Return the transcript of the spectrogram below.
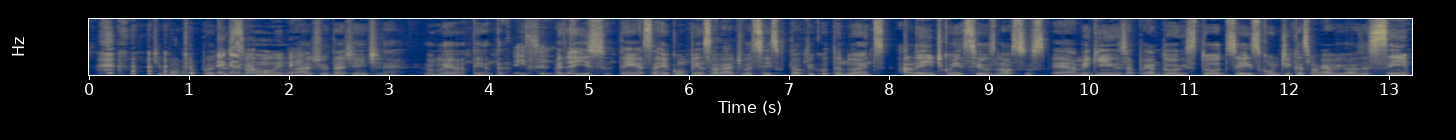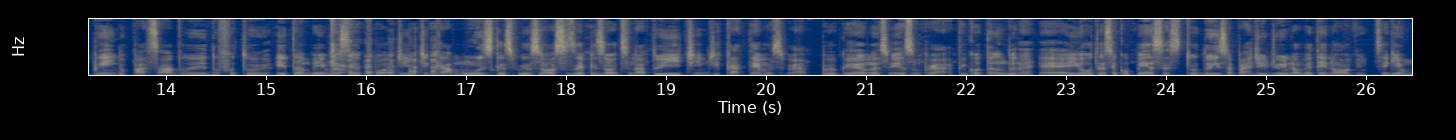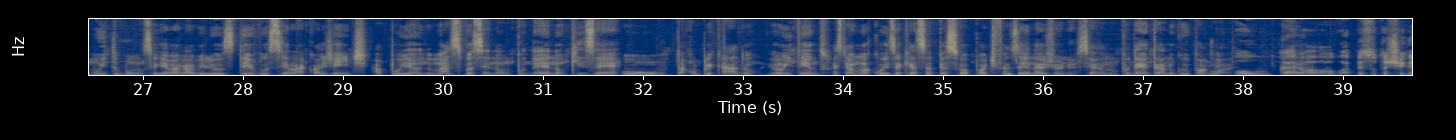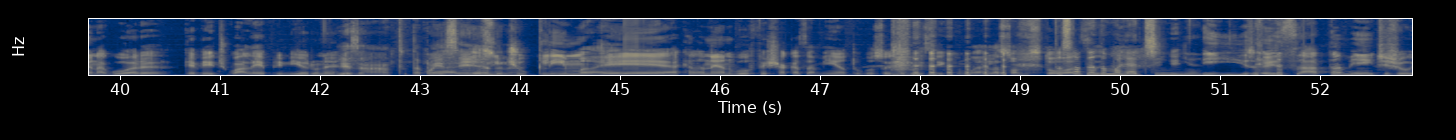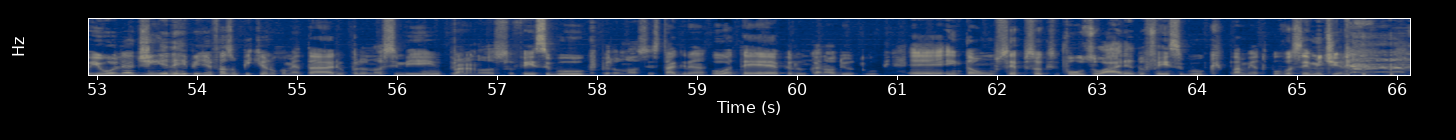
Que bom que a produção ajuda a gente, né? O melhor, tenta. É isso aí. Mas é isso. Tem essa recompensa lá de você escutar o Tricotando antes, além de conhecer os nossos é, amiguinhos, apoiadores, todos eles com dicas maravilhosas sempre, hein? Do passado e do futuro. E também você pode indicar músicas para os nossos episódios na Twitch, indicar temas para programas mesmo, para Tricotando, né? É, e outras recompensas. Tudo isso a partir de R$1,99. Seria muito bom, seria maravilhoso ter você lá com a gente apoiando. Mas se você não puder, não quiser, ou tá complicado, eu entendo. Mas tem alguma coisa que essa pessoa pode fazer, né, Júnior? Se ela não puder entrar no grupo agora. Ou, cara, a pessoa tá chegando agora, quer ver de qual é primeiro, né? Exato, tá conhecendo. quer sentir né? o clima, é. Aquela, né? Não vou fechar casamento, vou só estabelecer aqui uma relação amistosa. Tô só dando uma olhadinha. Isso, exatamente, Jô. E o olhadinha, de repente, ele faz um pequeno comentário pelo nosso e-mail, Opa. pelo nosso Facebook, pelo nosso Instagram, ou até pelo canal do YouTube. É, então, se a pessoa que for usuário área do Facebook. Lamento por você, mentira.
